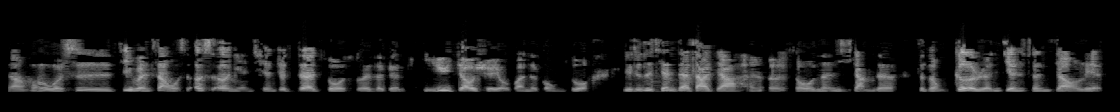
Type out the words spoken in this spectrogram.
然后我是基本上我是二十二年前就在做所谓的跟体育教学有关的工作，也就是现在大家很耳熟能详的这种个人健身教练。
